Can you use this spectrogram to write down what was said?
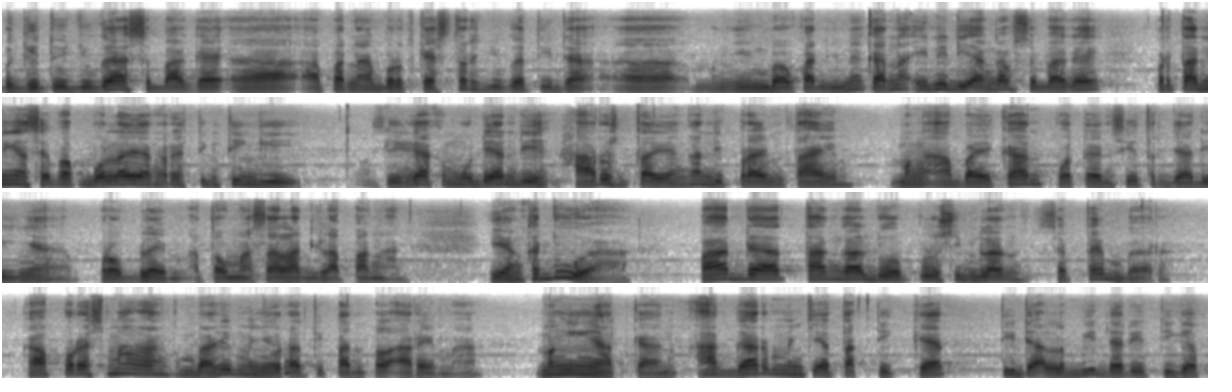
Begitu juga sebagai uh, apa namanya broadcaster juga tidak uh, mengimbaukan ini karena ini dianggap sebagai pertandingan sepak bola yang rating tinggi. Okay. Sehingga kemudian di, harus ditayangkan di prime time mengabaikan potensi terjadinya problem atau masalah di lapangan. Yang kedua, pada tanggal 29 September, Kapolres Malang kembali menyurati Panpel Arema mengingatkan agar mencetak tiket tidak lebih dari 38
